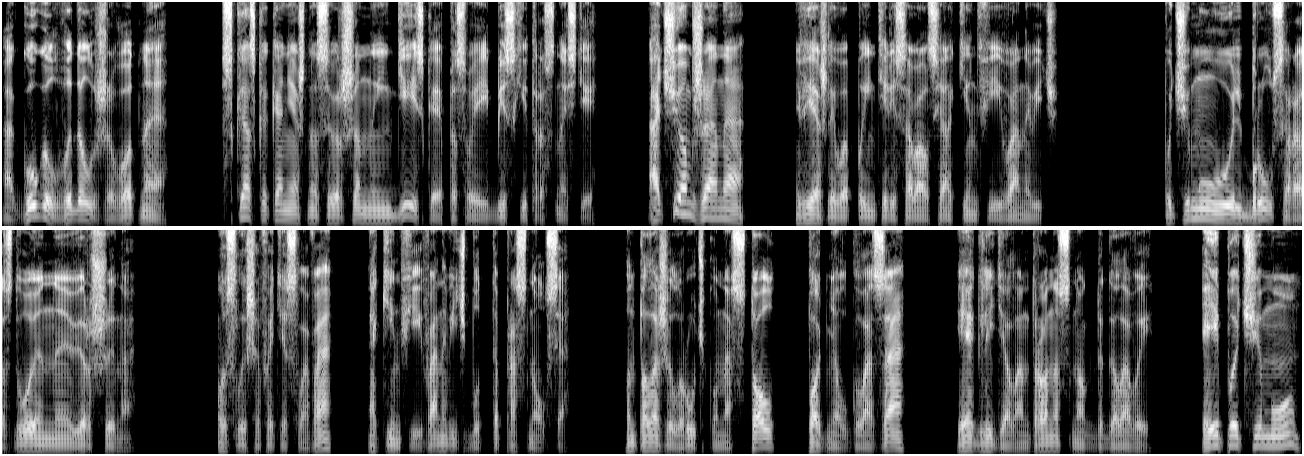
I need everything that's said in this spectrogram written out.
А Google выдал животное. Сказка, конечно, совершенно индейская по своей бесхитростности. «О чем же она?» — вежливо поинтересовался Акинфий Иванович. «Почему у Эльбруса раздвоенная вершина?» Услышав эти слова, Акинфий Иванович будто проснулся. Он положил ручку на стол, поднял глаза и оглядел Андрона с ног до головы. «И почему?»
